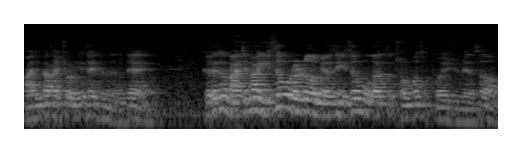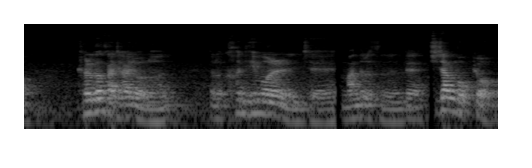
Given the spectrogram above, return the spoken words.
마지막에 쫄깃했었는데 그래도 마지막 이성우를 넣으면서 이성우가 또 좋은 모습 보여주면서 결과까지 가져오는 그런 큰 힘을 이제 만들었었는데 시장 목표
